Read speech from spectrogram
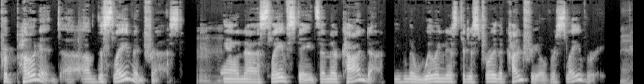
proponent uh, of the slave interest mm-hmm. and uh, slave states and their conduct, even their willingness to destroy the country over slavery. Yeah.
